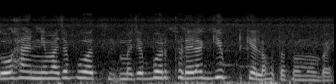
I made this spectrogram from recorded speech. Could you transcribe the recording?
तो ह्यांनी माझ्या बर्थ म्हणजे बर्थडेला गिफ्ट केला होता तो मोबाईल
